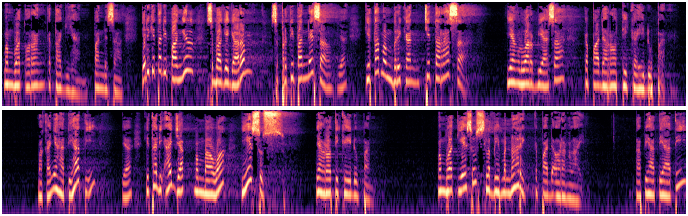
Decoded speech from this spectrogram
membuat orang ketagihan, pandesal. Jadi kita dipanggil sebagai garam seperti pandesal ya. Kita memberikan cita rasa yang luar biasa kepada roti kehidupan. Makanya hati-hati ya, kita diajak membawa Yesus yang roti kehidupan. Membuat Yesus lebih menarik kepada orang lain. Tapi hati-hati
